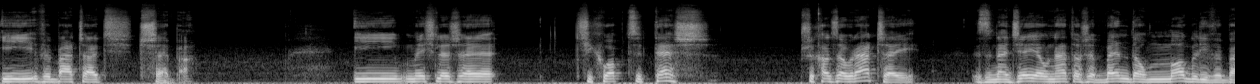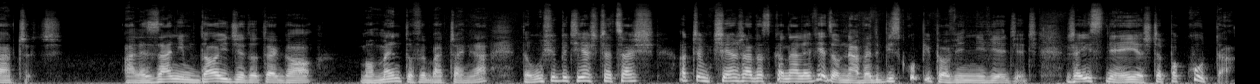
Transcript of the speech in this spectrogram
I wybaczać trzeba. I myślę, że ci chłopcy też przychodzą raczej z nadzieją na to, że będą mogli wybaczyć. Ale zanim dojdzie do tego momentu wybaczenia, to musi być jeszcze coś, o czym księża doskonale wiedzą, nawet biskupi powinni wiedzieć, że istnieje jeszcze pokuta.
